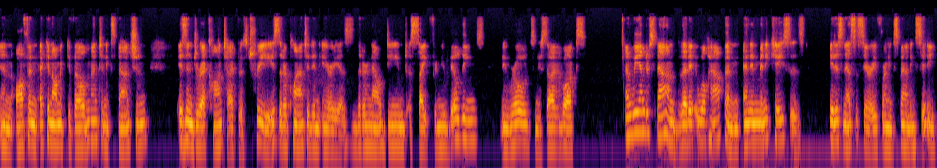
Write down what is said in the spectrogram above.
and often economic development and expansion is in direct contact with trees that are planted in areas that are now deemed a site for new buildings, new roads, new sidewalks. And we understand that it will happen, and in many cases, it is necessary for an expanding city.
